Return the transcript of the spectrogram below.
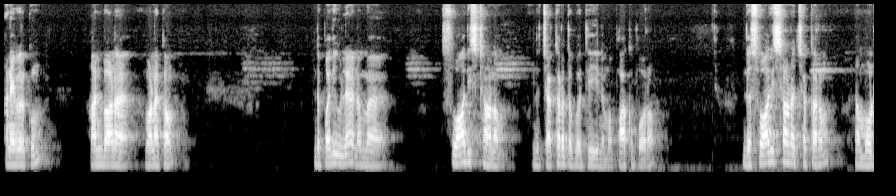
அனைவருக்கும் அன்பான வணக்கம். இந்த பதிவில் நம்ம சுவாதிஷ்டானம் இந்த சக்கரத்தை பற்றி நம்ம பார்க்க போகிறோம் இந்த சுவாதிஷ்டான சக்கரம் நம்மோட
